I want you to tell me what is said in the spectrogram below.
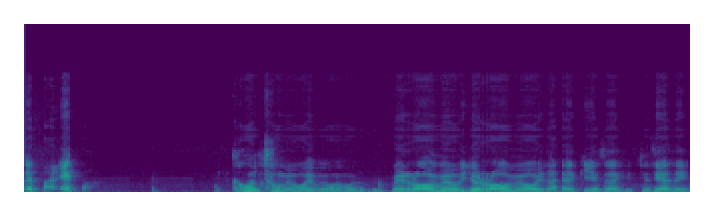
Epa, epa. Me cago en tú, me voy, me voy, me voy. Me robo, me voy, yo robo me voy, ¿sabes? Aquí yo soy, así.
